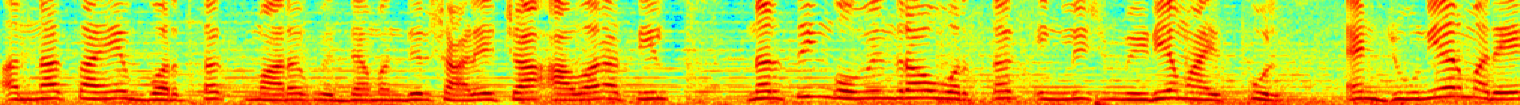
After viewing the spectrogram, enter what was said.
अण्णासाहेब वर्तक स्मारक विद्यामंदिर शाळेच्या आवारातील Narsing Govindrao Vartak English medium high school and ज्युनियरमध्ये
